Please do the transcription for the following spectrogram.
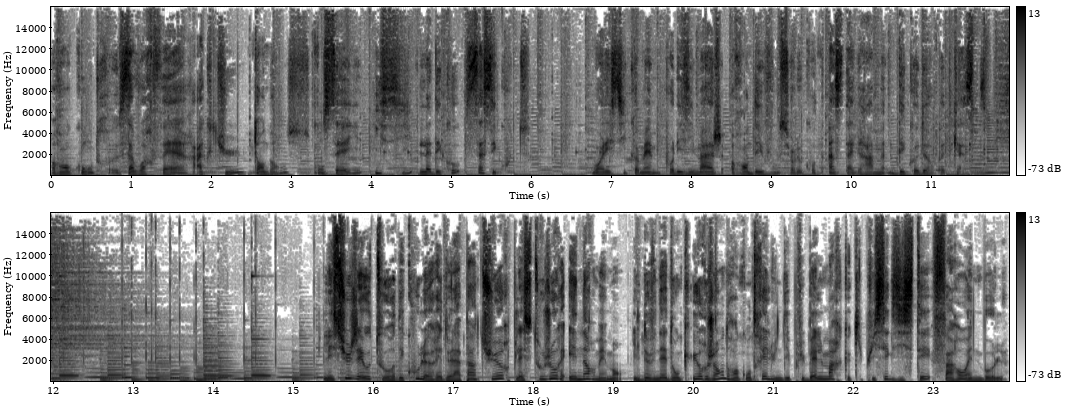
Rencontres, savoir-faire, actu, tendances, conseils, ici, la déco, ça s'écoute. Bon allez si quand même, pour les images, rendez-vous sur le compte Instagram Décodeur Podcast. Les sujets autour des couleurs et de la peinture plaisent toujours énormément. Il devenait donc urgent de rencontrer l'une des plus belles marques qui puissent exister, Faro Ball.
